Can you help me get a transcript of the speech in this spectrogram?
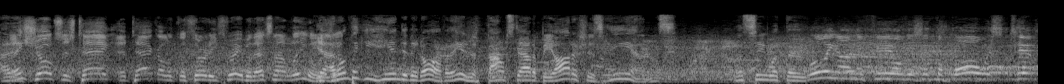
I and think- Schultz is tag, uh, tackled at the 33, but that's not legal. Yeah, I it? don't think he handed it off. I think it just bounced out of Biadasz's hands. Let's see what they. Ruling on the field is that the ball was tipped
